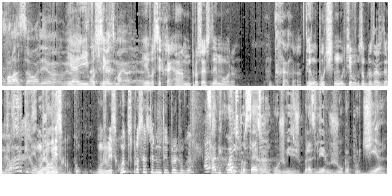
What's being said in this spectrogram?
população ali. meu E aí você- vezes maior. E aí você cai. Ah, meu processo demora. tem um motivo um motivo que o seu processo demora. Claro que Um demora. juiz, com- um juiz, quantos processos ele não tem pra julgar? Sabe quantos ai, que- processos ah. um juiz brasileiro julga por dia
